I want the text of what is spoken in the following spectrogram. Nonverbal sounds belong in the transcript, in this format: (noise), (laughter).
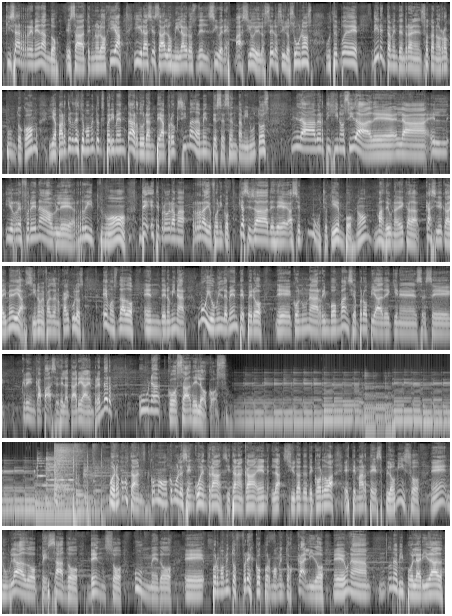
quizás remedando esa tecnología y gracias a los milagros del ciberespacio y de los ceros y los unos, usted puede directamente entrar en el sótanorock.com y a partir de este momento experimentar durante aproximadamente 60 minutos la vertiginosidad, de la, el irrefrenable ritmo de este programa radiofónico que hace ya desde hace mucho tiempo, ¿no? Más de una década, casi década y media, si no me fallan los cálculos, hemos dado en denominar muy humildemente, pero eh, con una rimbombancia propia de quienes se creen capaces de la tarea a emprender, una cosa de locos. Bueno, ¿cómo están? ¿Cómo, ¿Cómo les encuentra si están acá en la ciudad de Córdoba este martes plomizo, eh? nublado, pesado, denso, húmedo, eh, por momentos fresco, por momentos cálido, eh, una, una, bipolaridad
